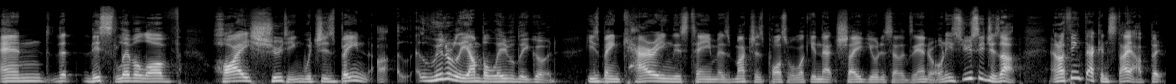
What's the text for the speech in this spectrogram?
And that this level of high shooting, which has been uh, literally unbelievably good, he's been carrying this team as much as possible, like in that Shai Gilgeous-Alexander. And his usage is up. And I think that can stay up. But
